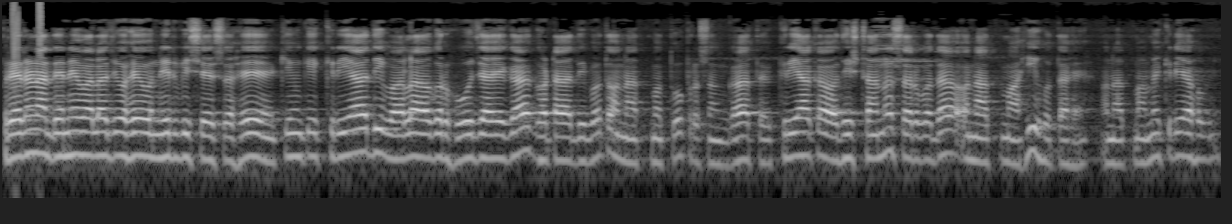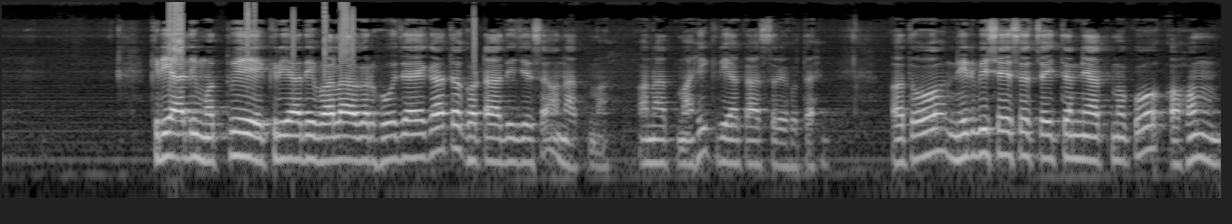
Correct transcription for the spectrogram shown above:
प्रेरणा देने वाला जो है, वो निर्विशेष है, क्योंकि क्रियादि वाला अगर हो जाएगा घटाधिपत अनात्मत्व प्रसंगात। क्रिया का अधिष्ठान सर्वदा अनात्मा ही होता है, अनात्मा में क्रिया होगी। क्रियादि मत्वे क्रियादि वाला अगर हो जाएगा तो घटादि जैसा अनात्मा। अनात्मा ही क्रिया का आश्रय होता है। अतो निर्विशेष चैतन्यात्मको अहम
